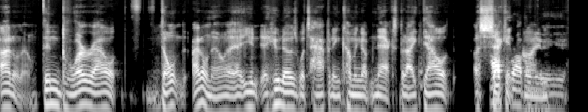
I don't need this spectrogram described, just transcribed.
I don't know. Then blur out. Don't. I don't know. Uh, you, who knows what's happening coming up next? But I doubt. a second I'll time. probably,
